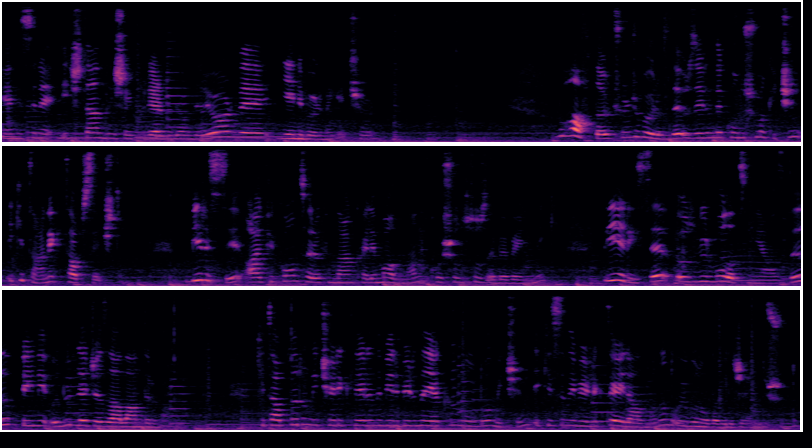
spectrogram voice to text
Kendisine içten teşekkürlerimi gönderiyor ve yeni bölüme geçiyorum. Bu hafta üçüncü bölümde üzerinde konuşmak için iki tane kitap seçtim. Birisi Alfikon tarafından kaleme alınan Koşulsuz Ebeveynlik, diğeri ise Özgür Bolat'ın yazdığı Beni Ödülle Cezalandırma. Kitapların içeriklerini birbirine yakın bulduğum için ikisini birlikte ele almanın uygun olabileceğini düşündüm.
